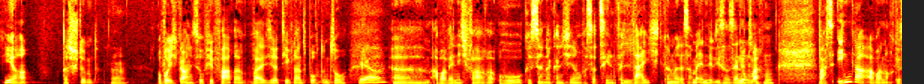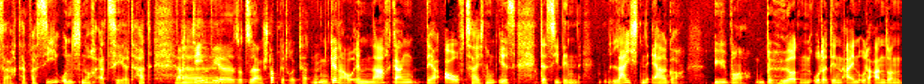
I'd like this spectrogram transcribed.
Ja, das stimmt. Ja. Obwohl ich gar nicht so viel fahre, weil hier Tieflandsbucht und so. Ja. Ähm, aber wenn ich fahre, oh Christian, da kann ich dir noch was erzählen. Vielleicht können wir das am Ende dieser Sendung Bitte. machen. Was Inga aber noch gesagt hat, was sie uns noch erzählt hat. Nachdem äh, wir sozusagen Stopp gedrückt hatten. Genau, im Nachgang der Aufzeichnung ist, dass sie den leichten Ärger über Behörden oder den ein oder anderen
